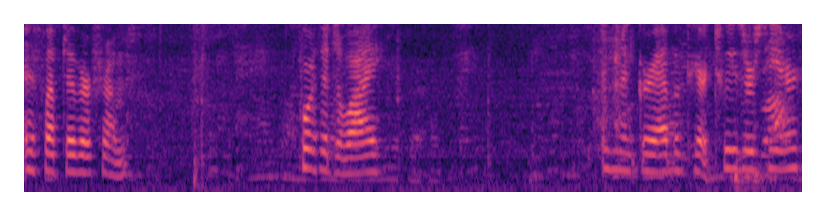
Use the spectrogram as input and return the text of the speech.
It's left over from 4th of July. I'm going to grab a pair of tweezers here.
